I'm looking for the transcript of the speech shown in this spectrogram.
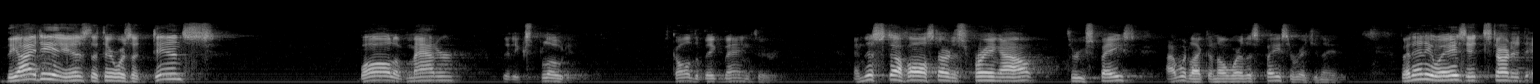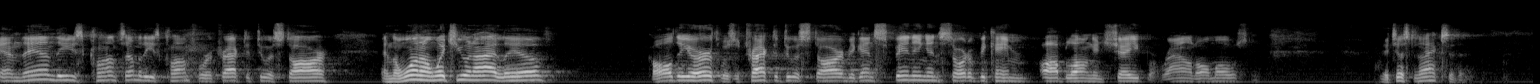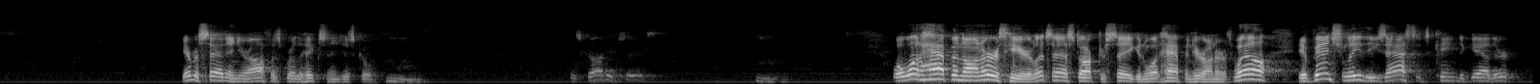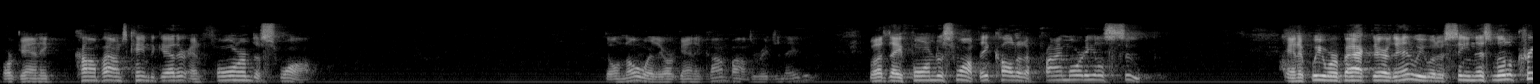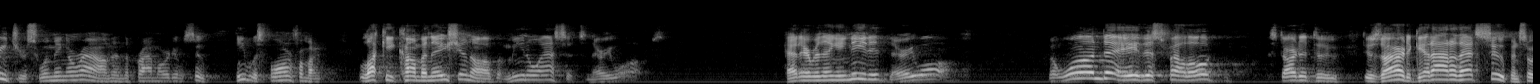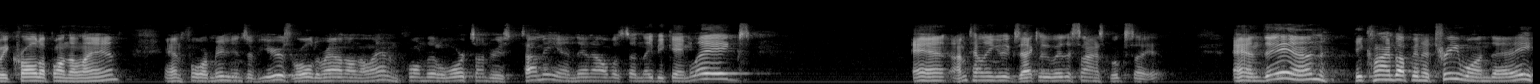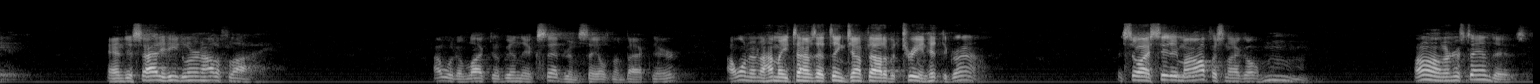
The idea is that there was a dense ball of matter that exploded. It's called the Big Bang Theory. And this stuff all started spraying out through space. I would like to know where the space originated. But anyways, it started, and then these clumps, some of these clumps were attracted to a star, and the one on which you and I live, called the Earth, was attracted to a star and began spinning and sort of became oblong in shape, or round almost. It's just an accident. You ever sat in your office, Brother Hickson, and just go, hmm, does God exist? Hmm. Well, what happened on Earth here? Let's ask Dr. Sagan what happened here on Earth. Well, eventually these acids came together, organic compounds came together and formed a swamp. Don't know where the organic compounds originated, but they formed a swamp. They called it a primordial soup. And if we were back there then, we would have seen this little creature swimming around in the primordial soup. He was formed from a lucky combination of amino acids, and there he was. Had everything he needed, there he was. But one day, this fellow started to desire to get out of that soup, and so he crawled up on the land, and for millions of years rolled around on the land and formed little warts under his tummy, and then all of a sudden they became legs. And I'm telling you exactly the way the science books say it. And then he climbed up in a tree one day and decided he'd learn how to fly. I would have liked to have been the Excedrin salesman back there. I want to know how many times that thing jumped out of a tree and hit the ground. And so I sit in my office and I go, hmm, I don't understand this.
